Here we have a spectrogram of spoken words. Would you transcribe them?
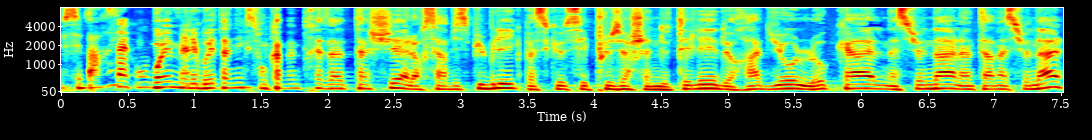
c'est pas rien. Oui, mais les Britanniques sont quand même très attachés à leur service public parce que c'est plusieurs chaînes de télé, de radio, locales, nationales, internationales.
